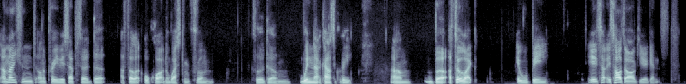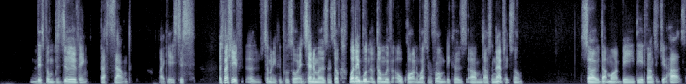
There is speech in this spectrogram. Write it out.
I mentioned on a previous episode that I felt like All Quiet on the Western Front could um, win that category, um, but I feel like it would be it's it's hard to argue against this film deserving best sound. Like it's just, especially if uh, so many people saw it in cinemas and stuff. Well, they wouldn't have done with All Quiet on the Western Front because um, that was a Netflix film. So that might be the advantage it has.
